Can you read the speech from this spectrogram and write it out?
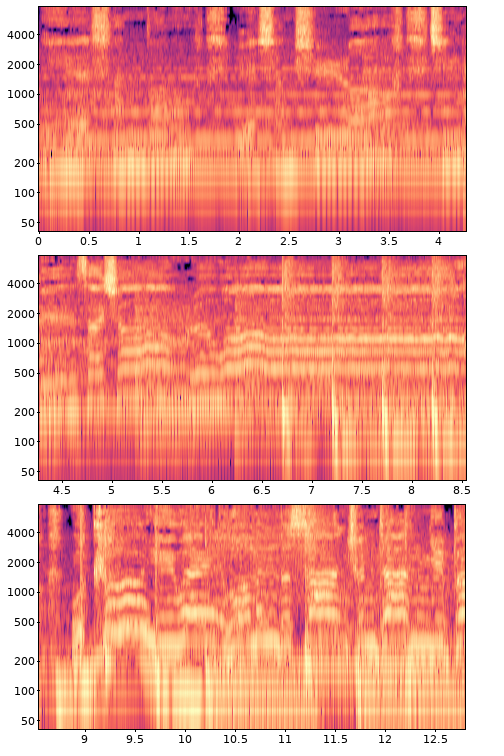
你越反驳越像示弱，请别再招惹。我我可以为我们的散承担一半，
